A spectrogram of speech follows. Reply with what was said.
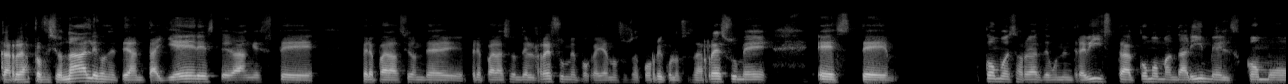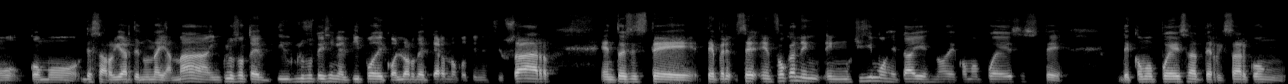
carreras profesionales donde te dan talleres, te dan este, preparación, de, preparación del resumen, porque allá no se usa currículum, se usa resumen, este, cómo desarrollarte en una entrevista, cómo mandar emails, cómo, cómo desarrollarte en una llamada, incluso te, incluso te dicen el tipo de color de terno que tienes que usar. Entonces, este, te, se enfocan en, en, muchísimos detalles, ¿no? De cómo puedes, este, de cómo puedes aterrizar con,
